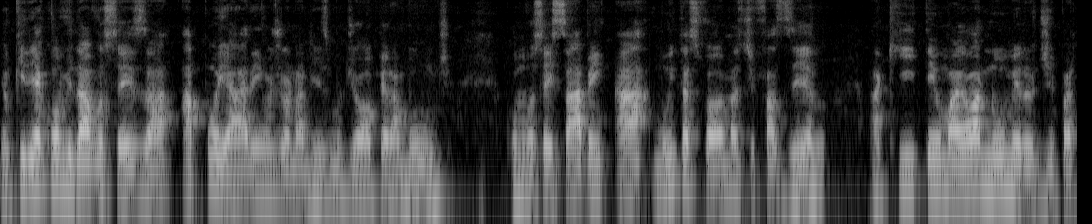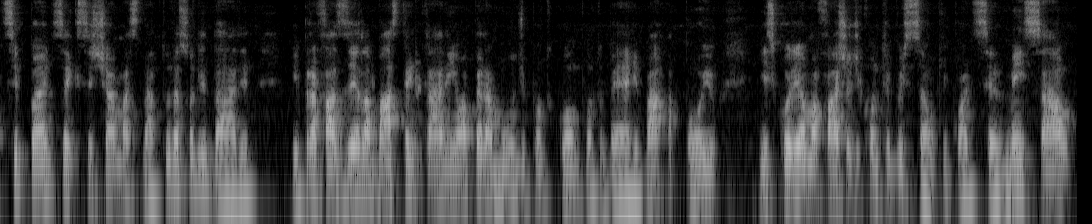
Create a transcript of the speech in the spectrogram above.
eu queria convidar vocês a apoiarem o jornalismo de Ópera Mundi. Como vocês sabem, há muitas formas de fazê-lo. Aqui tem o maior número de participantes, é que se chama Assinatura Solidária, e para fazê-la basta entrar em operamundi.com.br apoio e escolher uma faixa de contribuição, que pode ser mensal,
